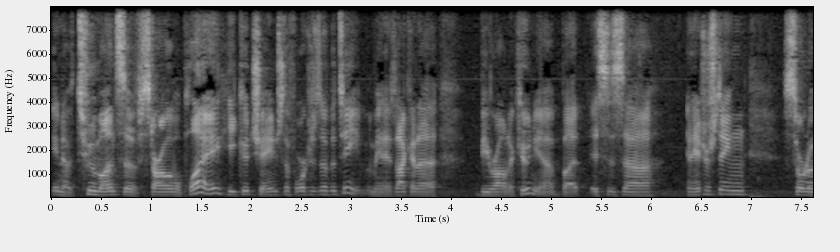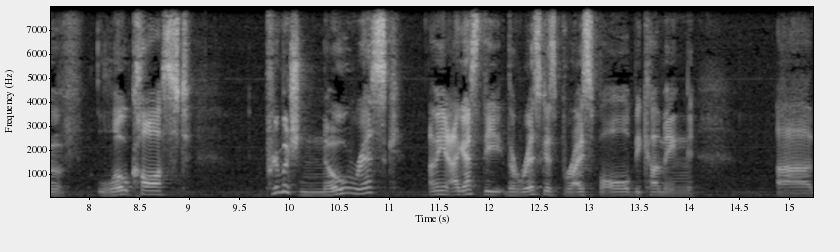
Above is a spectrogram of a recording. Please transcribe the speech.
you know, two months of star level play, he could change the fortunes of the team. I mean, it's not going to be Ron Acuna, but this is uh, an interesting sort of low cost, pretty much no risk. I mean, I guess the the risk is Bryce Ball becoming uh,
